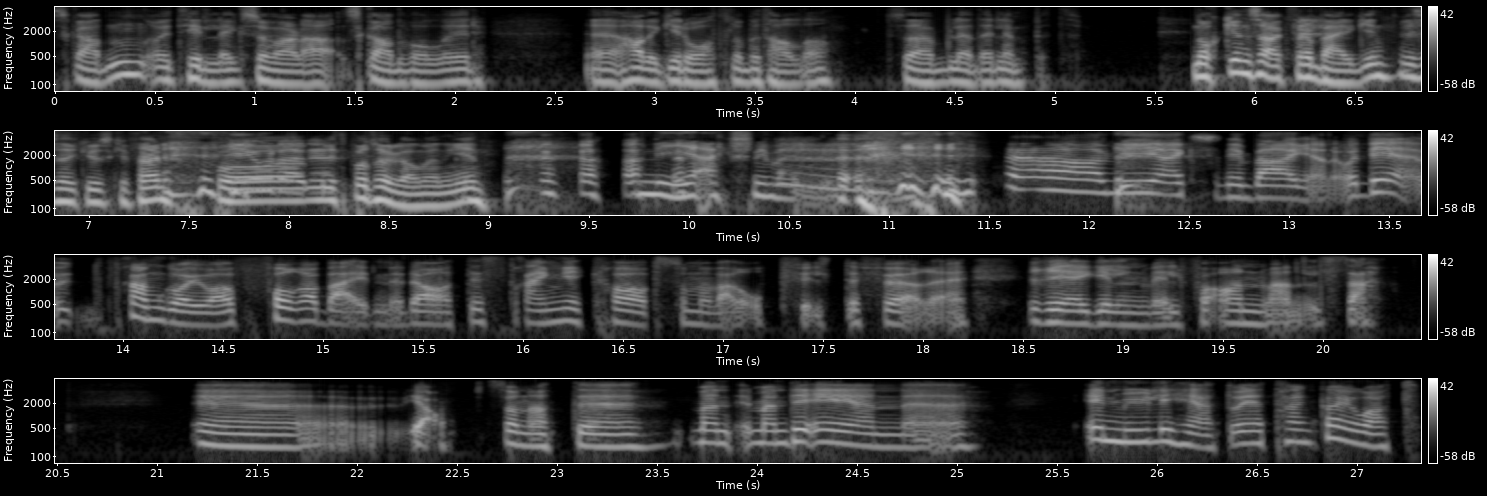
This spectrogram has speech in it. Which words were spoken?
skaden, og i tillegg så var da skadevolder eh, Hadde ikke råd til å betale da, så da ble det lempet. Nok en sak fra Bergen, hvis jeg ikke husker feil. På, jo, midt på Torgallmenningen. mye action i Bergen. ja, mye action i Bergen. Og det fremgår jo av forarbeidene da at det er strenge krav som må være oppfylte før eh, regelen vil få anvendelse. Eh, ja, Sånn at, eh, men, men, det er en, eh, en, mulighet. Og jeg tenker jo at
